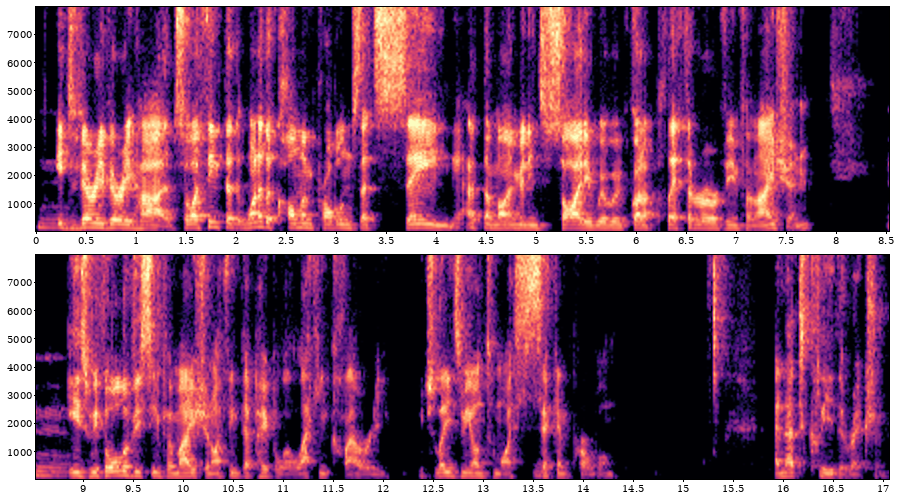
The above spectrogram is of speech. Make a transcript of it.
hmm. it's very, very hard. So I think that one of the common problems that's seen at the moment in society where we've got a plethora of information mm. is with all of this information, I think that people are lacking clarity, which leads me on to my second problem. And that's clear direction.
